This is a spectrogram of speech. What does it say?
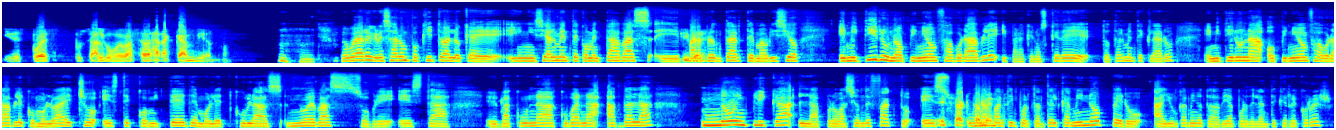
y después pues algo me vas a dar a cambio, ¿no? Me voy a regresar un poquito a lo que inicialmente comentabas eh, para preguntarte, Mauricio, emitir una opinión favorable y para que nos quede totalmente claro, emitir una opinión favorable como lo ha hecho este Comité de Moléculas Nuevas sobre esta eh, vacuna cubana Abdalá, no implica la aprobación de facto. Es una parte importante del camino, pero hay un camino todavía por delante que recorrer.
